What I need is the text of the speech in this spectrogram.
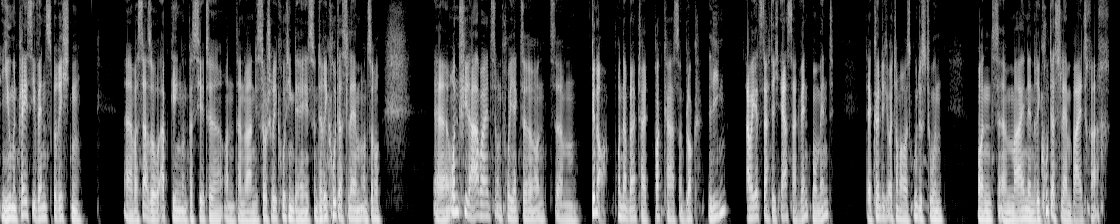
die Human Place Events berichten, äh, was da so abging und passierte. Und dann waren die Social Recruiting Days und der Recruiter Slam und so. Äh, und viel Arbeit und Projekte und ähm, genau. Und dann bleibt halt Podcast und Blog liegen. Aber jetzt dachte ich, erster Advent, Moment, da könnte ich euch doch mal was Gutes tun und äh, meinen Recruiter Slam Beitrag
